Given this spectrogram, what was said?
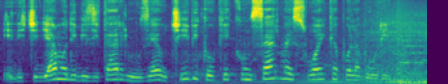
e decidiamo di visitare il museo civico che conserva i suoi capolavori.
